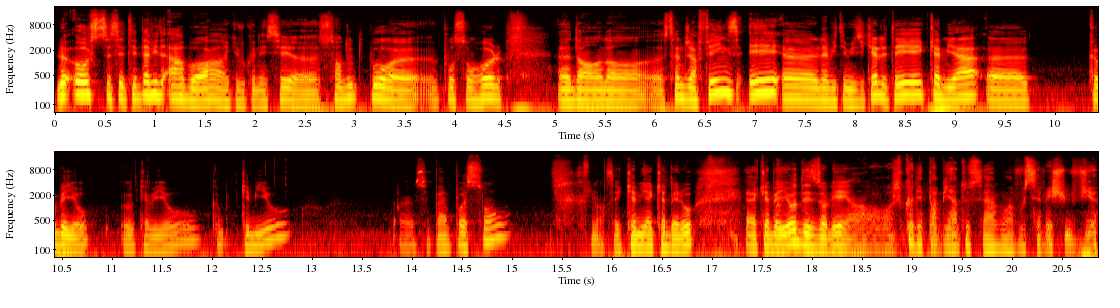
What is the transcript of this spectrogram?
Le host, c'était David Harbour, euh, que vous connaissez euh, sans doute pour, pour son rôle dans, Stranger Things. Et l'invité musical était Camilla Cabello. Cabello? Cabello? C'est pas un poisson non, c'est Camilla Cabello. Euh, Cabello, désolé, hein, oh, je connais pas bien tout ça, moi, vous savez, je suis vieux.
